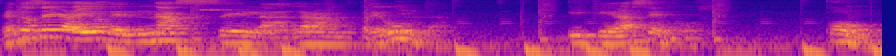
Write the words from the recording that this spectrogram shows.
Entonces ahí es donde nace la gran pregunta. ¿Y qué hacemos con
